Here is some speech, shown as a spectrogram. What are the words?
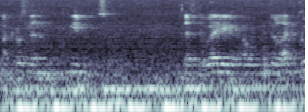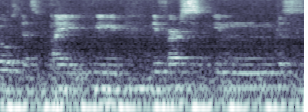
macros than we do. So that's the way how the life goes. That's why we differs in this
